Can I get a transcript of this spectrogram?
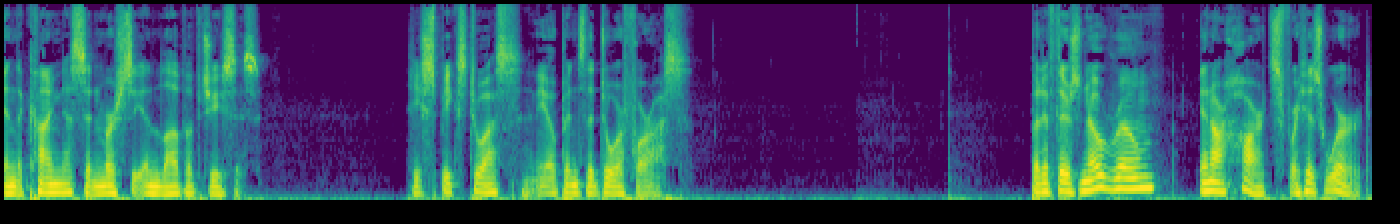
in the kindness and mercy and love of Jesus, He speaks to us and He opens the door for us. But if there's no room in our hearts for His Word,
